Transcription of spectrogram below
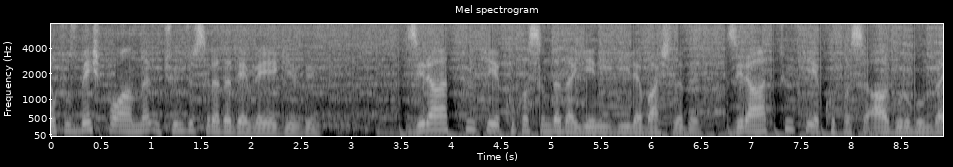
35 puanla 3. sırada devreye girdi. Ziraat Türkiye Kupası'nda da yenilgiyle başladı. Ziraat Türkiye Kupası A grubunda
